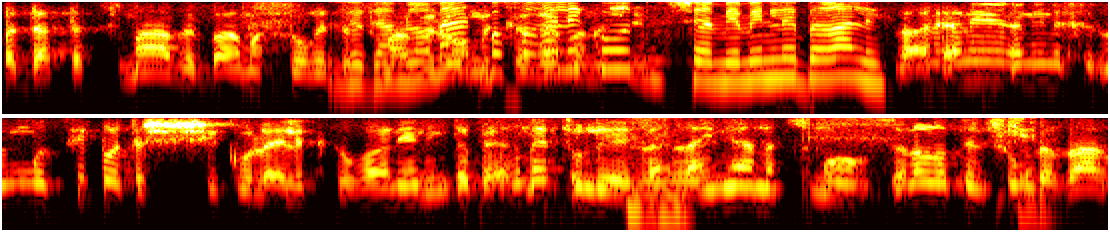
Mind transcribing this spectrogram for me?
בדת עצמה ובמסורת וגם עצמה. וגם לא מעט בוחרי ליכוד שהם ימין ליברלי. לא, אני, אני, אני מוציא פה את השיקול האלקטורלי, אני מדבר נטו לעניין עצמו, זה לא נותן שום כן. דבר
